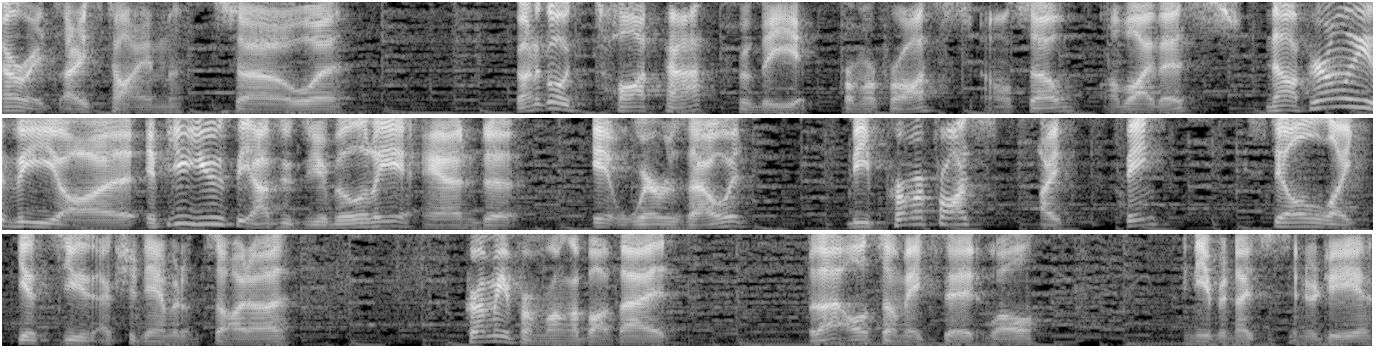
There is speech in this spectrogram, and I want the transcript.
Alright, it's ice time. So, uh, Gonna go top path for the Permafrost, also. I'll buy this. Now, apparently the, uh, if you use the Absolute Z ability and uh, it wears out, the Permafrost, I think, still, like, gets you extra damage on Sauda. Correct me if I'm wrong about that. But that also makes it, well, an even nicer synergy.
